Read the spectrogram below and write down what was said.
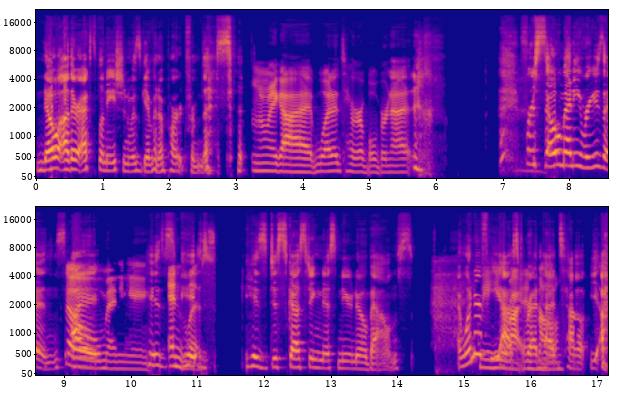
no other explanation was given apart from this. oh my god, what a terrible Burnett. For so many reasons. So I, many. His endless. His, his disgustingness knew no bounds. I wonder if he asked redheads how yeah,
